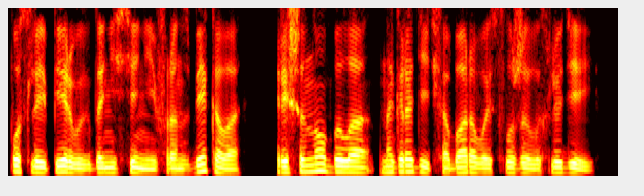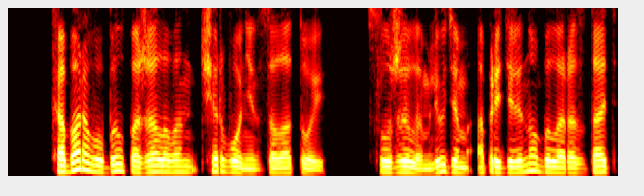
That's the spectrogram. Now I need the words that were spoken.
после первых донесений Францбекова, решено было наградить Хабарова и служилых людей. Хабарову был пожалован червонец золотой. Служилым людям определено было раздать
